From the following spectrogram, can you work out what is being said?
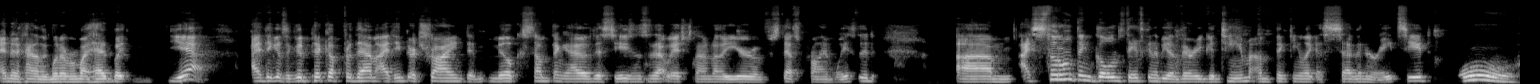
and then kind of like went over my head. But yeah, I think it's a good pickup for them. I think they're trying to milk something out of this season, so that way it's just not another year of Steph's prime wasted. Um, I still don't think Golden State's going to be a very good team. I'm thinking like a seven or eight seed. Ooh,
